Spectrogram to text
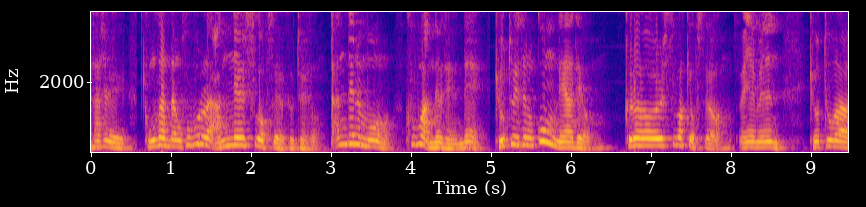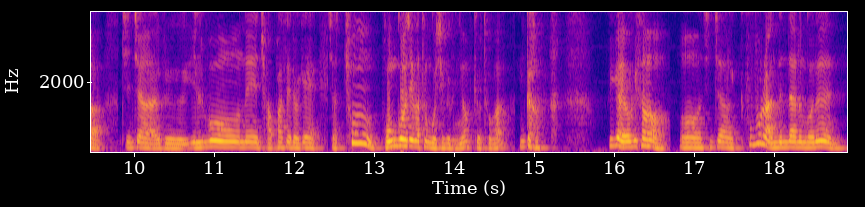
사실 공산당 후보를 안 낼 수가 없어요 교토에서 딴 데는 뭐 후보 안 내도 되는데 교토에서는 꼭 내야 돼요 그럴 수밖에 없어요 왜냐면은 교토가 진짜 그 일본의 좌파 세력의 진짜 총 본거지 같은 곳이거든요 교토가 그러니까 그러니까 여기서 어 진짜 후보를 안 낸다는 거는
